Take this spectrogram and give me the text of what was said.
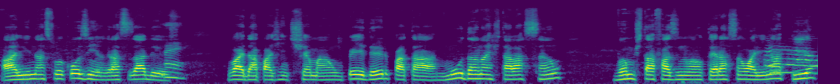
ali na sua cozinha, graças a Deus. É. Vai dar pra gente chamar um pedreiro para estar mudando a instalação. Vamos estar fazendo uma alteração ali na pia.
